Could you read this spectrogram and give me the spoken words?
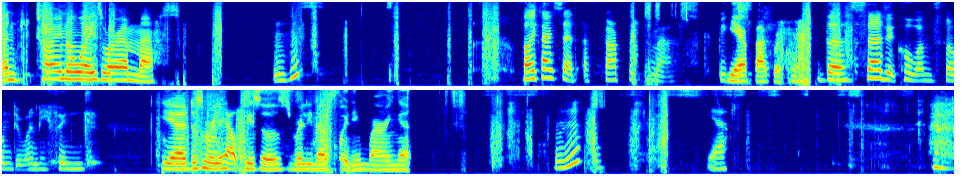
And try and always wear a mask. hmm Like I said, a fabric mask because Yeah, fabric mask. the surgical ones don't do anything. Yeah, it doesn't really help you, so there's really no point in wearing it. hmm Yeah.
